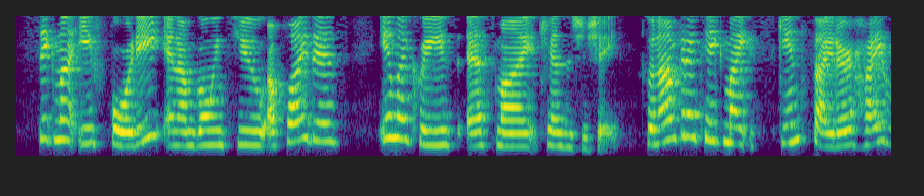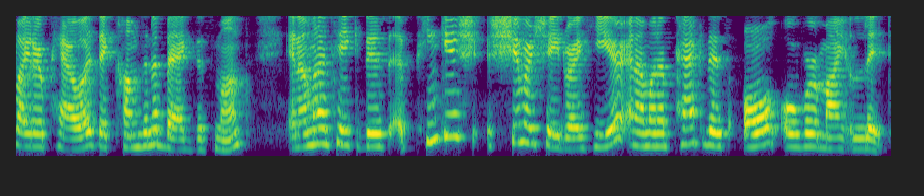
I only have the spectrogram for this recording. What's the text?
Sigma E40 and I'm going to apply this in my crease as my transition shade. So now I'm going to take my Skinsider highlighter palette that comes in a bag this month and I'm going to take this pinkish shimmer shade right here and I'm going to pack this all over my lid.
